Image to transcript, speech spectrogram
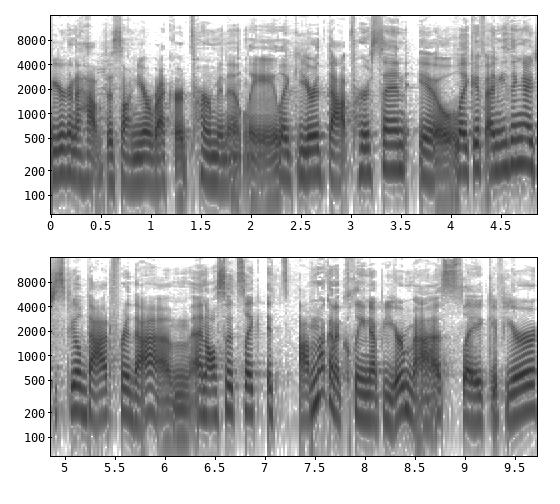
you're gonna have this on your record permanently. Like, you're that person, ew. Like, if anything, I just feel bad for them. And also, it's like, it's, I'm not gonna clean up your mess. Like, if you're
